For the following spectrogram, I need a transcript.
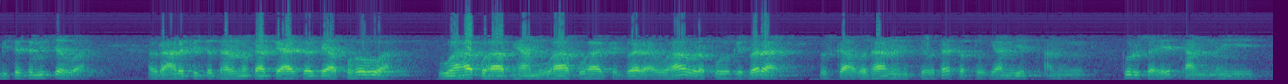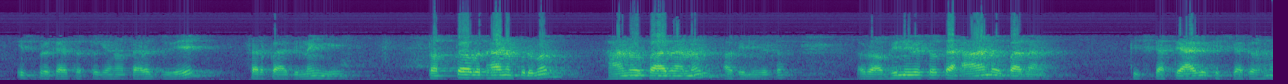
विषय से निश्चय हुआ। और आरोपित धर्म का त्याग करके अपोह हुआ। वहा पुहाभ्याम वहा पुहा के द्वारा, वहा और अपोह के द्वारा उसका अवधान निश्चय होता है तत्व ज्ञान ये स्थान पुरुष है स्थान नहीं है। इस प्रकार तत्व ज्ञान होता रज्जु है सर्प नहीं है। तत्व अवधान पूर्वक हान उपादान अभिनिवेश और अभिनिवेश होता है हान उपादान किसका त्याग, किसका ग्रहण?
